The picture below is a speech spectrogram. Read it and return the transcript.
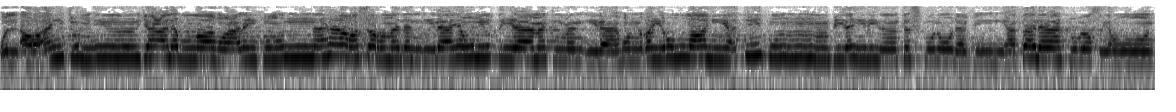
قل أرأيتم إن جعل الله عليكم النهار سرمدا إلى يوم القيامة من إله غير الله يأتيكم بليل تسكنون فيه أفلا تبصرون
